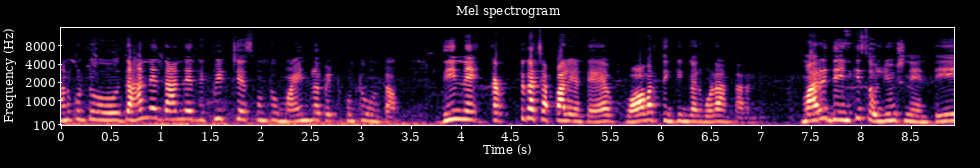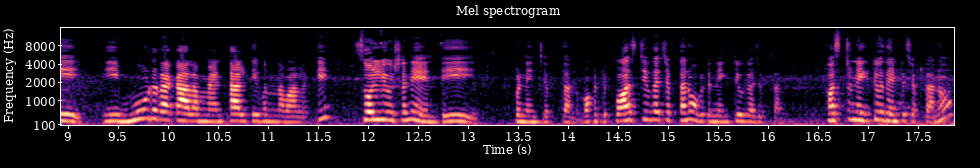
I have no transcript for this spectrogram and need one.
అనుకుంటూ దాన్నే దాన్నే రిపీట్ చేసుకుంటూ మైండ్లో పెట్టుకుంటూ ఉంటాం. దీన్నే కరెక్ట్గా చెప్పాలి అంటే ఓవర్ థింకింగ్ అని కూడా అంటారండి. మరి దీనికి సొల్యూషన్ ఏంటి? ఈ మూడు రకాల మెంటాలిటీ ఉన్న వాళ్ళకి సొల్యూషన్ ఏంటి? ఇప్పుడు నేను చెప్తాను. ఒకటి పాజిటివ్గా చెప్తాను ఒకటి నెగిటివ్గా చెప్తాను. ఫస్ట్ నెగిటివ్ ఏంటో చెప్తాను.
